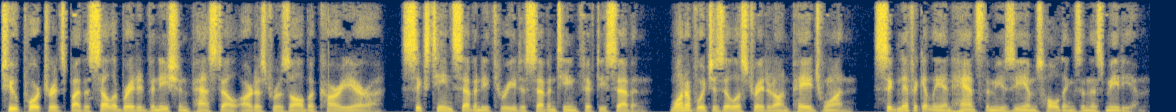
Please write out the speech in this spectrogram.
Two portraits by the celebrated Venetian pastel artist Rosalba Carriera, 1673 1757, one of which is illustrated on page 1, significantly enhance the museum's holdings in this medium.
